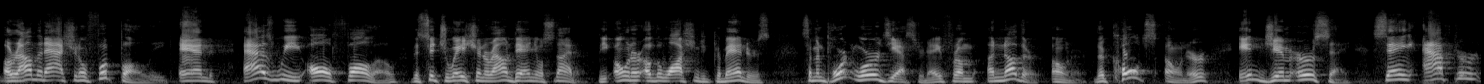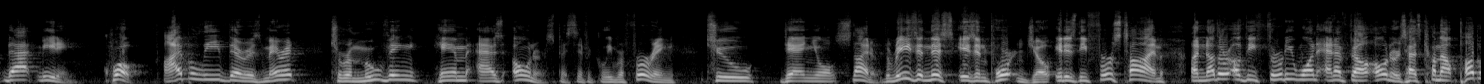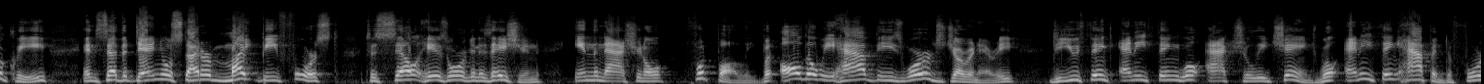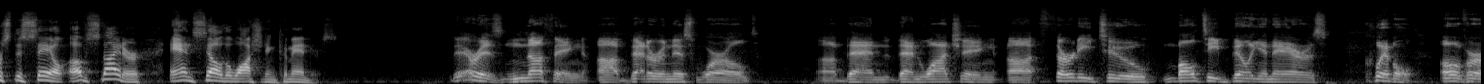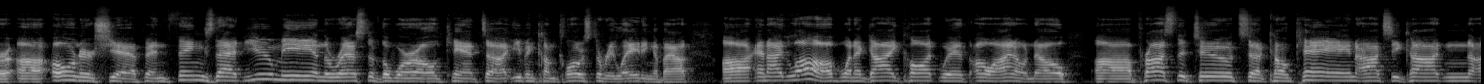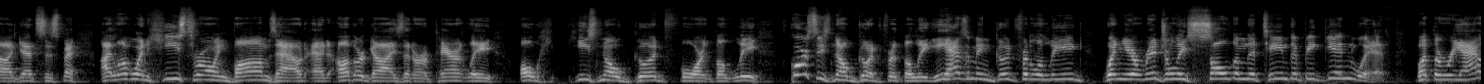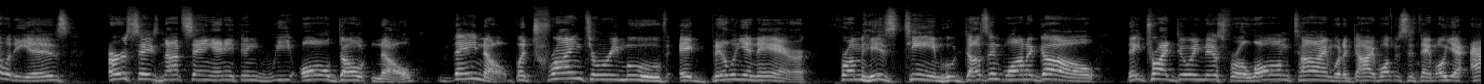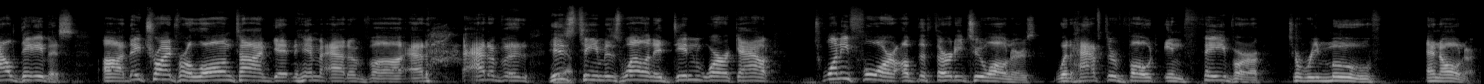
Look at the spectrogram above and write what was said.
around the National Football League. And as we all follow the situation around Daniel Snyder, the owner of the Washington Commanders, some important words yesterday from another owner, the Colts owner in Jim Irsay, saying after that meeting, quote, I believe there is merit to removing him as owner, specifically referring to Daniel Snyder. The reason this is important, Joe, it is the first time another of the 31 NFL owners has come out publicly and said that Daniel Snyder might be forced to sell his organization in the National Football League. But although we have these words, Joe do you think anything will actually change? Will anything happen to force the sale of Snyder and sell the Washington Commanders? There is nothing uh, better in this world, uh, Ben, than watching uh, 32 multi billionaires quibble over uh, ownership and things that you, me, and the rest of the world can't uh, even come close to relating about. Uh, and I love when a guy caught with, oh, I don't know, uh, prostitutes, uh, cocaine, Oxycontin uh, gets suspended. I love when he's throwing bombs out at other guys that are apparently, oh, he's no good for the league. Of course, he's no good for the league. He hasn't been good for the league when you originally sold him the team to begin with. But the reality is, Irsay's not saying anything we all don't know. They know. But trying to remove a billionaire from his team who doesn't want to go, they tried doing this for a long time with a guy, what was his name? Oh, yeah, Al Davis. Uh, they tried for a long time getting him out of uh, out, out of uh, his team as well, and it didn't work out. 24 of the 32 owners would have to vote in favor to remove an owner.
